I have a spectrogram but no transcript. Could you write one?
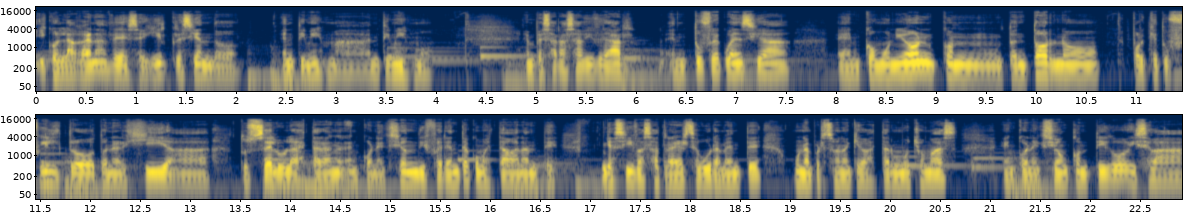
y con las ganas de seguir creciendo en ti misma, en ti mismo. Empezarás a vibrar en tu frecuencia en comunión con tu entorno, porque tu filtro, tu energía, tus células estarán en conexión diferente a como estaban antes. Y así vas a traer seguramente una persona que va a estar mucho más en conexión contigo y se va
